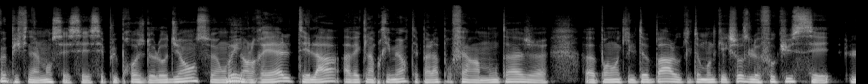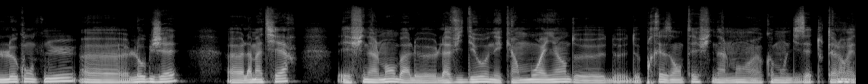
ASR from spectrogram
Oui, puis finalement c'est c'est c'est plus proche de l'audience, on est dans le réel, tu es là avec l'imprimeur, t'es pas là pour faire un montage pendant qu'il te parle ou qu'il te montre quelque chose, le focus c'est le contenu, l'objet euh, la matière. Et finalement, bah, le, la vidéo n'est qu'un moyen de, de, de, présenter finalement, euh, comme on le disait tout à l'heure, mm.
